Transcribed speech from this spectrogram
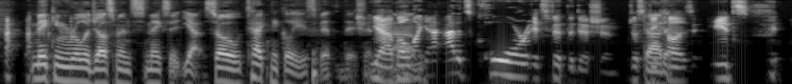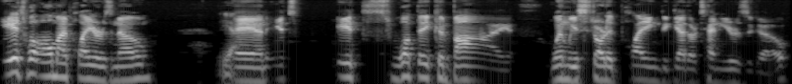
making rule adjustments makes it, yeah. So technically, it's fifth edition. Yeah, but Um, like at, its core, it's fifth edition, just Got it. because it's it's what all my players know, yeah, and it's it's what they could buy when we started playing together ten years ago.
